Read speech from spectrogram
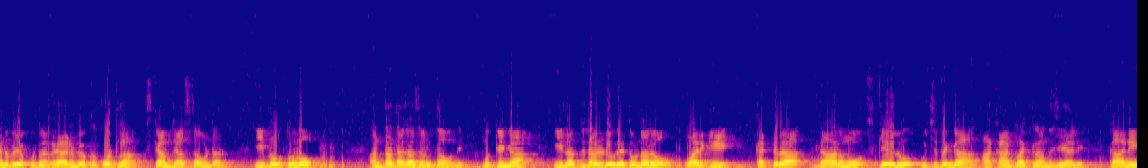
ఎనభై ఒక్క ఎనభై ఒక్క కోట్ల స్కామ్ చేస్తూ ఉంటారు. ఈ ప్రభుత్వంలో అంతా దగా జరుగుతూ ఉంది. ముఖ్యంగా ఈ లబ్ధిదారుడు ఎవరైతే ఉన్నారో వారికి కత్తెర దారము స్కేలు ఉచితంగా ఆ కాంట్రాక్టర్ అందజేయాలి. కానీ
